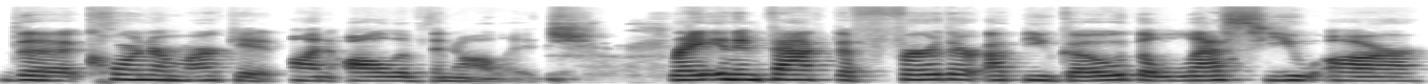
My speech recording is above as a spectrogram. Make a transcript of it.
the corner market on all of the knowledge. Right. And in fact, the further up you go, the less you are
